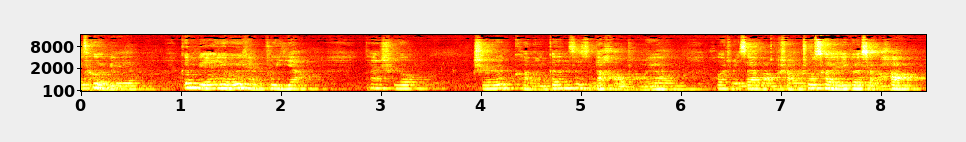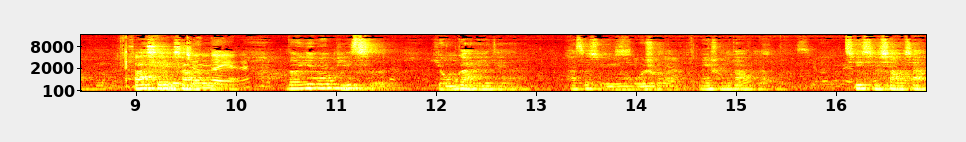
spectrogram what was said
特别跟别人有一点不一样但是又只可能跟自己的好朋友或者在网上注册一个小号发泄一下能因为彼此勇敢一点把自己活出来没什么大不了的积极向下。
